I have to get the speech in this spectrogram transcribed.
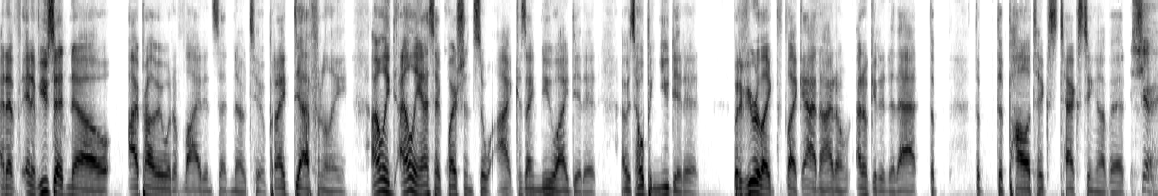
and if and if you said no, I probably would have lied and said no too. But I definitely, I only I only asked that question so I because I knew I did it. I was hoping you did it. But if you were like like ah no, I don't I don't get into that the the the politics texting of it. Sure.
